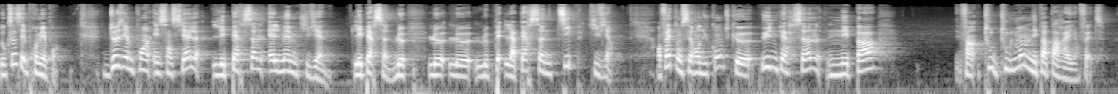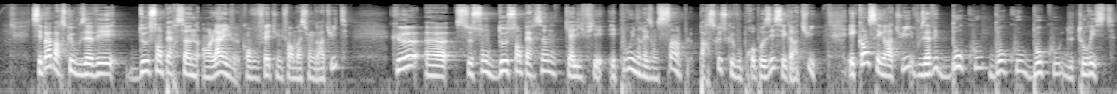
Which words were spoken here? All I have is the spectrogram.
Donc ça, c'est le premier point. Deuxième point essentiel, les personnes elles-mêmes qui viennent. Les personnes, la personne type qui vient. En fait, on s'est rendu compte qu'une personne n'est pas... Enfin, tout le monde n'est pas pareil en fait. C'est pas parce que vous avez 200 personnes en live quand vous faites une formation gratuite que euh, ce sont 200 personnes qualifiées. Et pour une raison simple, parce que ce que vous proposez, c'est gratuit. Et quand c'est gratuit, vous avez beaucoup, beaucoup, beaucoup de touristes.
